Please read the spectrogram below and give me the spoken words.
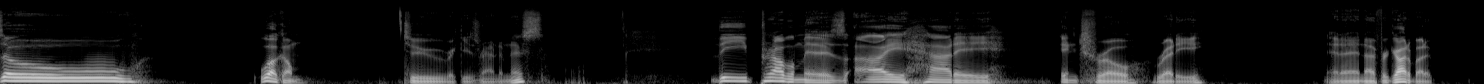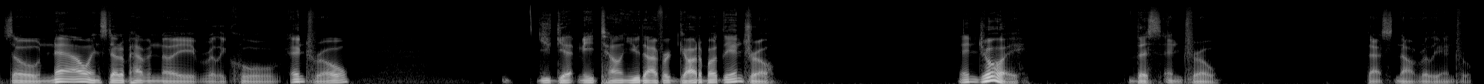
So, welcome to Ricky's Randomness. The problem is, I had a intro ready, and then I forgot about it. So now, instead of having a really cool intro, you get me telling you that I forgot about the intro. Enjoy this intro. That's not really intro,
